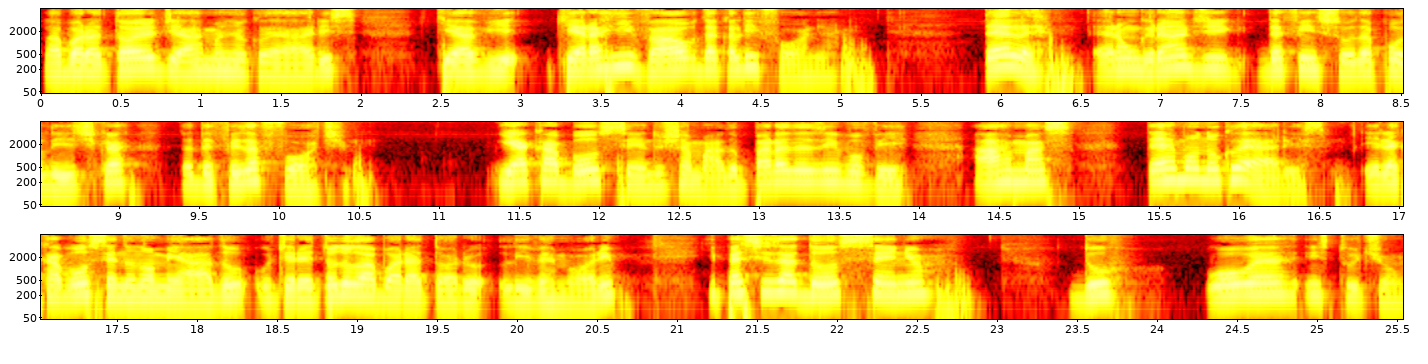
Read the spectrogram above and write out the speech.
laboratório de armas nucleares que, havia, que era rival da Califórnia. Teller era um grande defensor da política da defesa forte e acabou sendo chamado para desenvolver armas termonucleares. Ele acabou sendo nomeado o diretor do laboratório Livermore e pesquisador sênior do Weller Institution.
